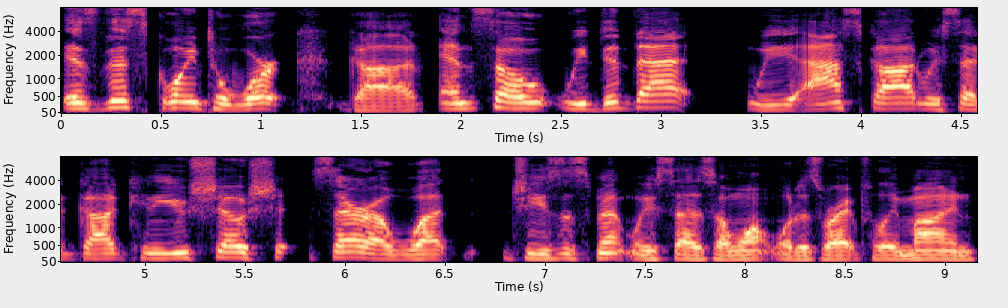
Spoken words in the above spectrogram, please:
is this going to work, God? And so we did that. We asked God, we said, God, can you show Sarah what Jesus meant when he says, I want what is rightfully mine?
